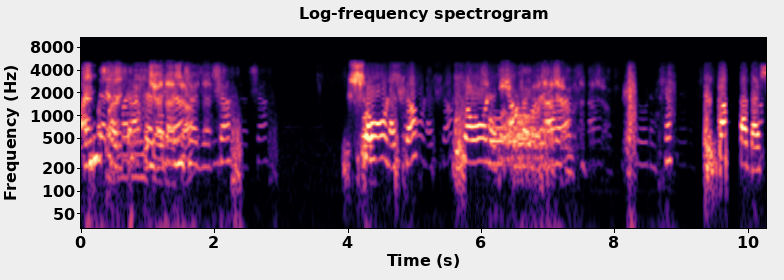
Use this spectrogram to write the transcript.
पञ्चदश षोडश षोडश सप्तदश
